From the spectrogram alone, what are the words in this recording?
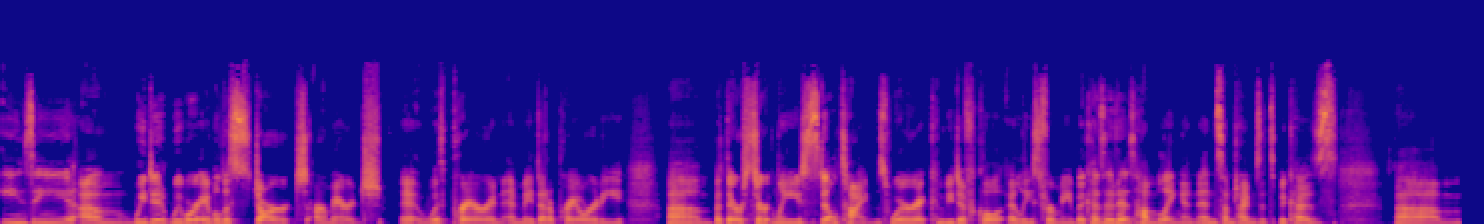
easy. Um, we did, we were able to start our marriage uh, with prayer and, and made that a priority. Um, but there are certainly still times where it can be difficult, at least for me, because it is humbling. And, and sometimes it's because um,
